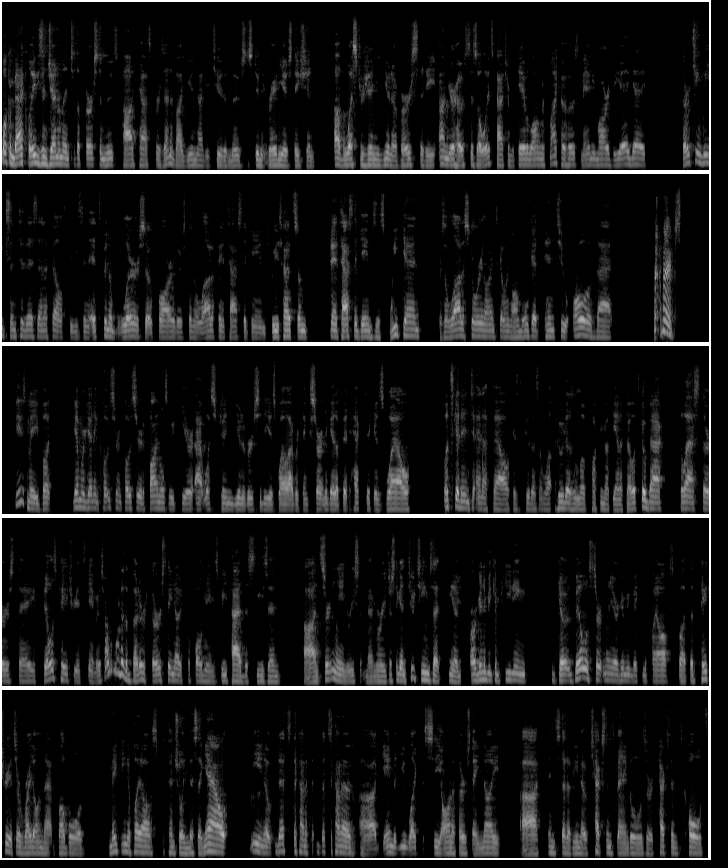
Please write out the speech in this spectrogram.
Welcome back, ladies and gentlemen, to the First and Moose podcast presented by U92, the Moose student radio station of West Virginia University. I'm your host, as always, Patrick McCabe, along with my co host, Manny Marziege. 13 weeks into this NFL season, it's been a blur so far. There's been a lot of fantastic games. We've had some fantastic games this weekend. There's a lot of storylines going on. We'll get into all of that. Excuse me, but again, we're getting closer and closer to finals week here at Western University as well. Everything's starting to get a bit hectic as well. Let's get into NFL because who doesn't love who doesn't love talking about the NFL? Let's go back to last Thursday, Bills Patriots game. It was probably one of the better Thursday night football games we've had this season, uh, and certainly in recent memory. Just again, two teams that you know are going to be competing. Go Bills certainly are going to be making the playoffs, but the Patriots are right on that bubble of making the playoffs, potentially missing out. You know, that's the kind of th- that's the kind of uh, game that you like to see on a Thursday night uh, instead of you know Texans Bengals or Texans Colts.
